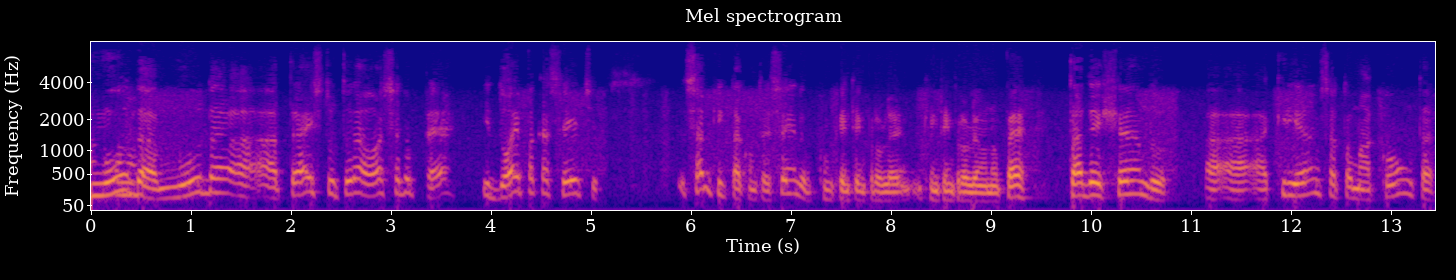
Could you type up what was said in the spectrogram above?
muda, muda a, até a estrutura óssea do pé e dói pra cacete. Sabe o que está acontecendo com quem tem problema, quem tem problema no pé? Está deixando a, a, a, criança tomar conta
